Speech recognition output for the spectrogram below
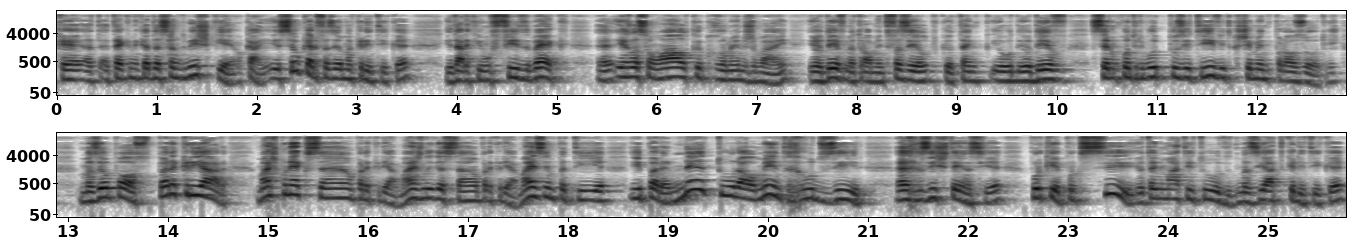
que é a, a técnica da sanduíche, que é, ok, se eu quero fazer uma crítica e dar aqui um feedback em relação a algo que correu menos bem, eu devo naturalmente fazê-lo, porque eu, tenho, eu, eu devo ser um contributo positivo e de crescimento para os outros, mas eu posso, para criar mais conexão, para criar mais ligação, para criar mais empatia e para naturalmente reduzir a resistência, porquê? Porque se eu tenho uma atitude demasiado crítica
